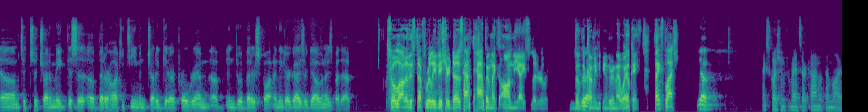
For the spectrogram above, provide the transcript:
Um, to, to try to make this a, a, better hockey team and try to get our program into a better spot. And I think our guys are galvanized by that. So a lot of this stuff really this year does have to happen like on the ice, literally. The, the coming together in that way. Okay. Thanks, Blash. Yeah. Next question from Ansar Khan with MLive.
